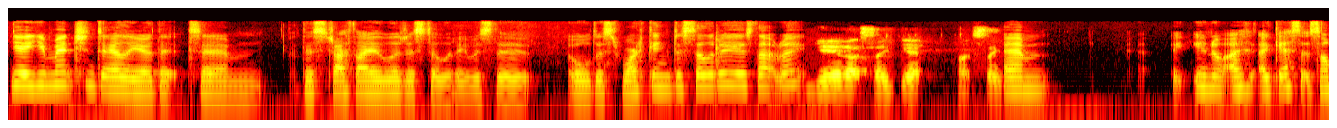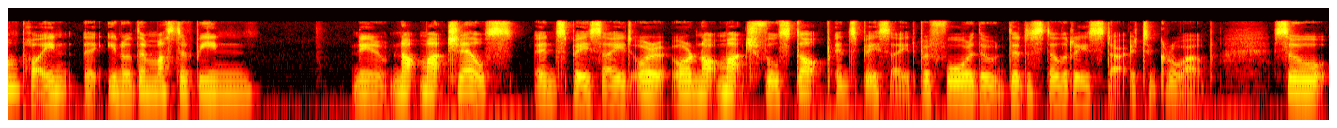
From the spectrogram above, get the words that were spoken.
Yeah, you mentioned earlier that um, the Strathisla distillery was the oldest working distillery. Is that right? Yeah, that's right. Yeah, that's right. Um, you know, I, I guess at some point, uh, you know, there must have been, you know, not much else in Speyside, or or not much full stop in Speyside before the the distilleries started to grow up. So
